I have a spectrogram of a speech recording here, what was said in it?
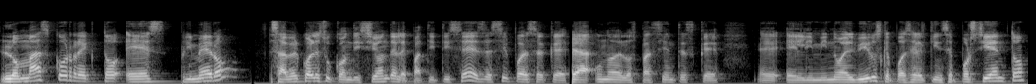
Lo más correcto es, primero, saber cuál es su condición de la hepatitis C, es decir, puede ser que sea uno de los pacientes que eh, eliminó el virus, que puede ser el 15%,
